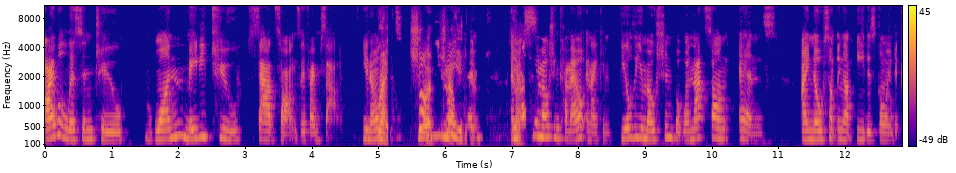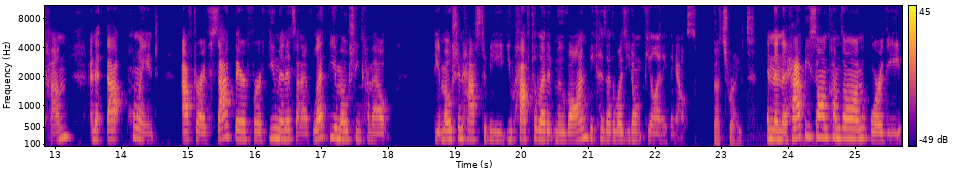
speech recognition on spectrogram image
I will listen to one, maybe two sad songs if I'm sad, you know? Right. Sure. Sure you do. and let the emotion come out and I can feel the emotion. But when that song ends, I know something upbeat is going to come. And at that point, after I've sat there for a few minutes and I've let the emotion come out, the emotion has to be, you have to let it move on because otherwise you don't feel anything else. That's right. And then the happy song comes on or the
